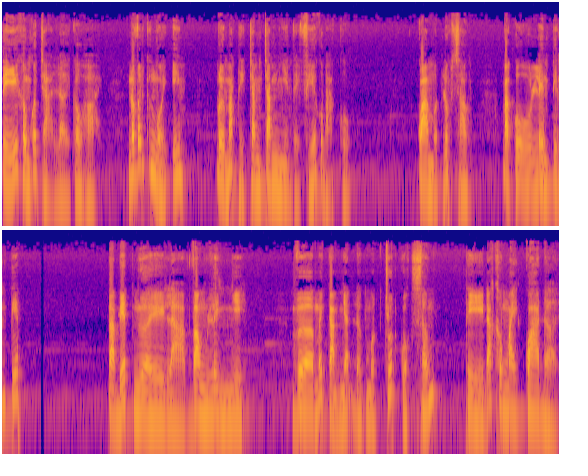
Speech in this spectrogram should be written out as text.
Tí không có trả lời câu hỏi, nó vẫn cứ ngồi im, đôi mắt thì chăm chăm nhìn về phía của bà cụ. Qua một lúc sau, bà cụ lên tiếng tiếp. Ta biết ngươi là vong linh nhi, vừa mới cảm nhận được một chút cuộc sống thì đã không may qua đời.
